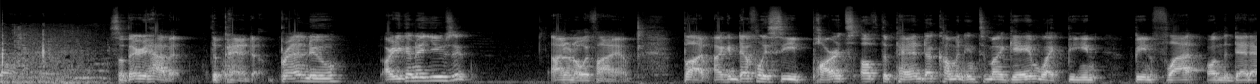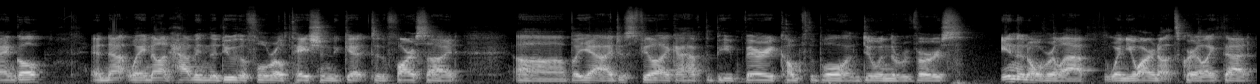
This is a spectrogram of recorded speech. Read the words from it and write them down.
go. So there you have it, the Panda. Brand new. Are you gonna use it? I don't know if I am. But I can definitely see parts of the Panda coming into my game, like being being flat on the dead angle and that way not having to do the full rotation to get to the far side. Uh, but yeah, I just feel like I have to be very comfortable on doing the reverse in an overlap when you are not square like that.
